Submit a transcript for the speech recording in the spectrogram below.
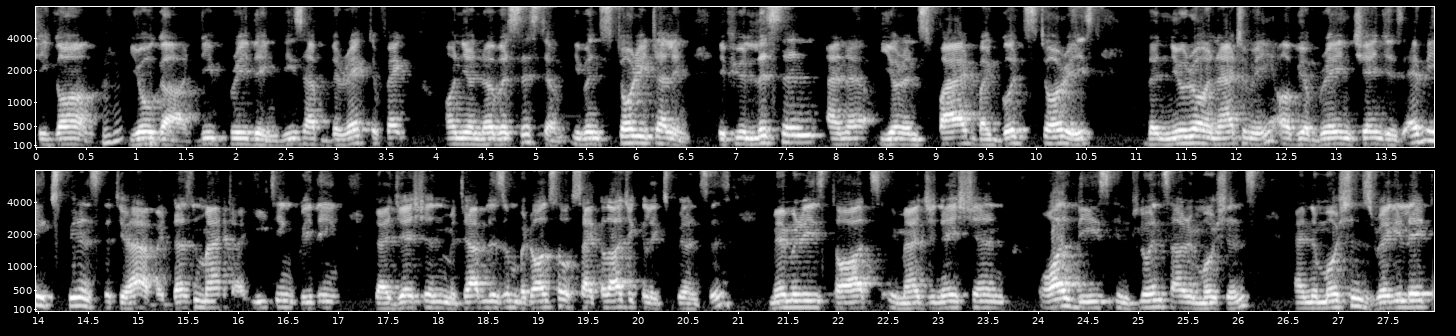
qigong mm-hmm. yoga deep breathing. These have direct effect on your nervous system even storytelling. If you listen and uh, you're inspired by good stories the neuroanatomy of your brain changes. Every experience that you have it doesn't matter. Eating breathing digestion metabolism but also psychological experiences memories thoughts imagination all these influence our emotions, and emotions regulate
